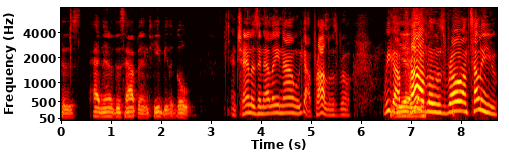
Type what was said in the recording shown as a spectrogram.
Because had none of this happened, he'd be the goat. And Chandler's in LA now. We got problems, bro. We got Yeah, yeah. problems, bro. I'm telling you.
